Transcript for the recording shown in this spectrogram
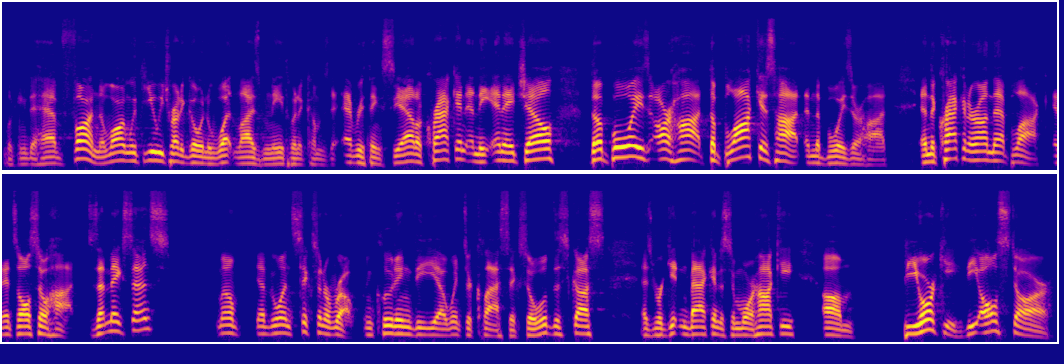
looking to have fun. Along with you, we try to go into what lies beneath when it comes to everything Seattle Kraken and the NHL. The boys are hot. The block is hot, and the boys are hot. And the Kraken are on that block, and it's also hot. Does that make sense? Well, they've won six in a row, including the uh, Winter Classic. So we'll discuss as we're getting back into some more hockey. Um, Bjorky, the All Star,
